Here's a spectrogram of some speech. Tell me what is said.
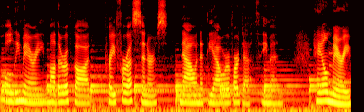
Holy Mary, Mother of God, pray for us sinners, now and at the hour of our death. Amen. Hail Mary,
